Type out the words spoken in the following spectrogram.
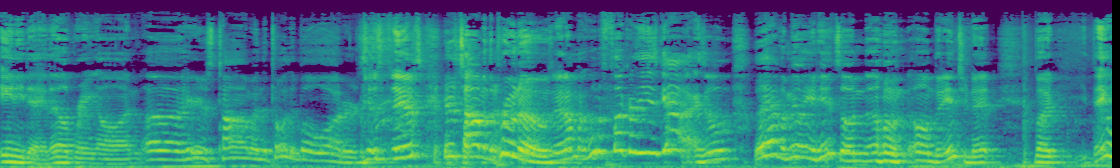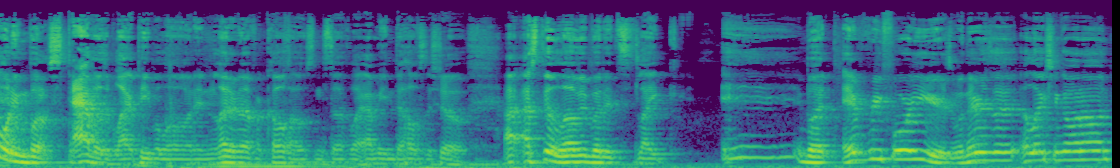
any day. They'll bring on, uh, here's Tom and the toilet bowl waters. Here's, here's, here's Tom and the prunos. And I'm like, who the fuck are these guys? Well, they have a million hits on, on on the internet, but they won't even put established black people on and let it up for co-hosts and stuff like. I mean, to host the show. I, I still love it, but it's like, eh. But every four years, when there's an election going on,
